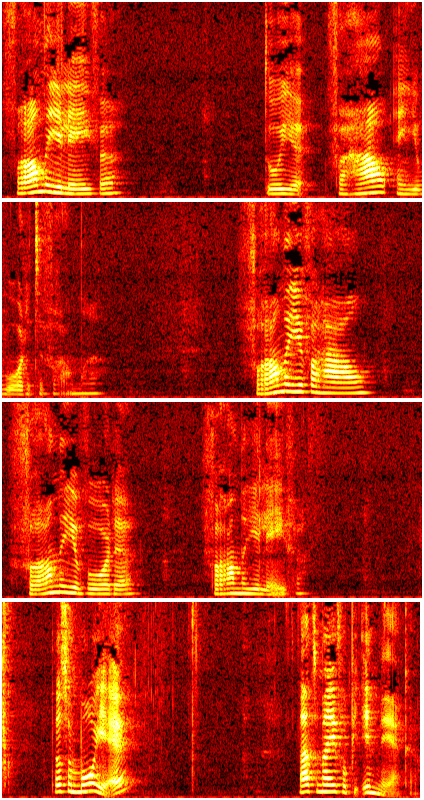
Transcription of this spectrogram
Verander je leven door je verhaal en je woorden te veranderen. Verander je verhaal, verander je woorden, verander je leven. Dat is een mooie, hè? Laat hem even op je inwerken.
